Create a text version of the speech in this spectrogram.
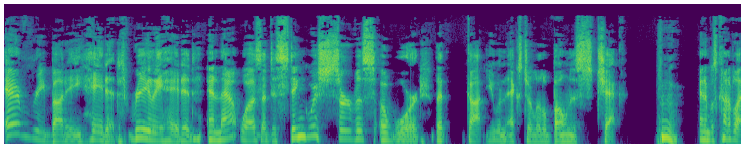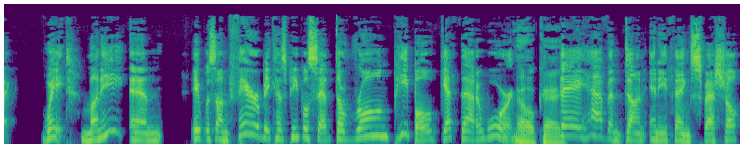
everybody hated, really hated, and that was a distinguished service award that got you an extra little bonus check. Hmm. And it was kind of like, wait, money? And it was unfair because people said the wrong people get that award. Okay. They haven't done anything special.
